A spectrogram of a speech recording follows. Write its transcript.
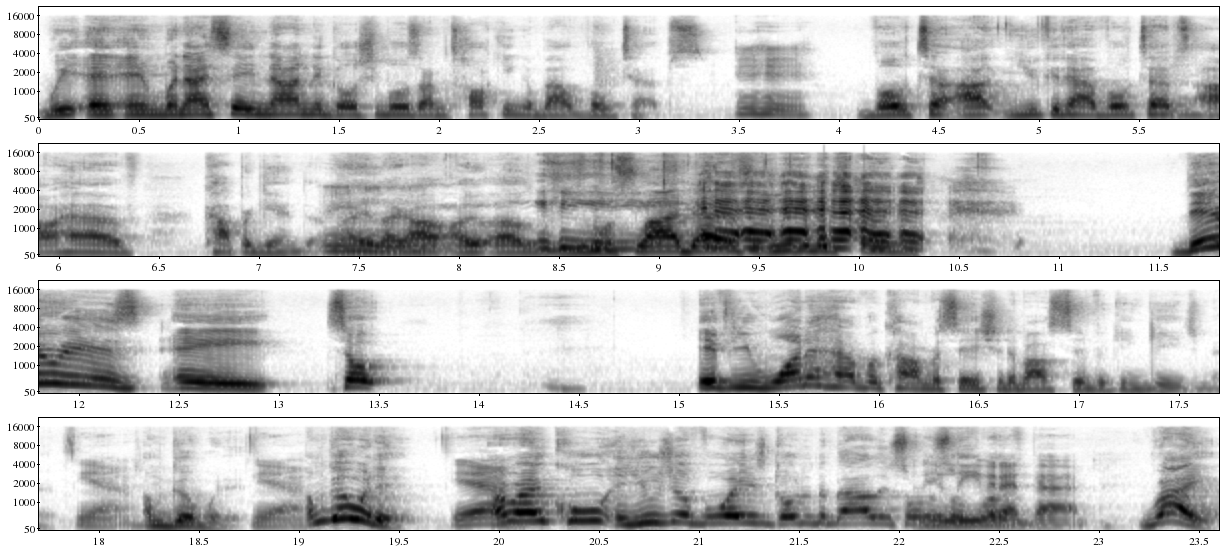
We and, and when I say non-negotiables, I'm talking about VOTEPs. Mm-hmm. VOTEP, I'll, you could have VOTEPs, I'll have propaganda, right? Mhm. Like I'll, I'll, I'll you know slide that. Even exchange. There is a so if you want to have a conversation about civic engagement, Yeah. I'm good with it. Yeah. I'm good with it. Yeah. All right, cool. And use your voice, go to the ballot, so on They and so leave it at that. Right.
